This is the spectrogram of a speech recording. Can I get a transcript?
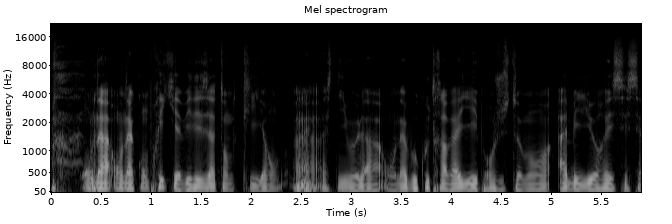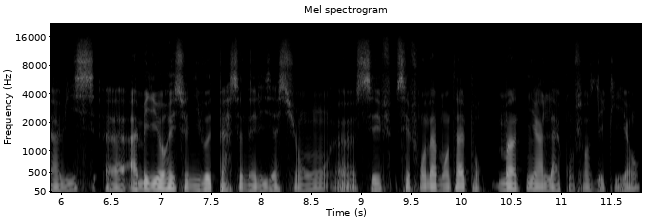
on, a, on a compris qu'il y avait des attentes clients à, ce niveau-là. On a beaucoup travaillé pour justement améliorer ces services, euh, améliorer ce niveau de personnalisation. Euh, c'est fondamental pour maintenir la confiance des clients.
